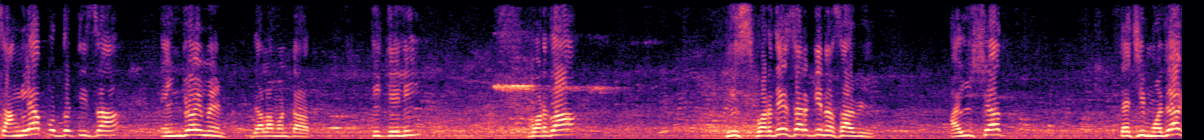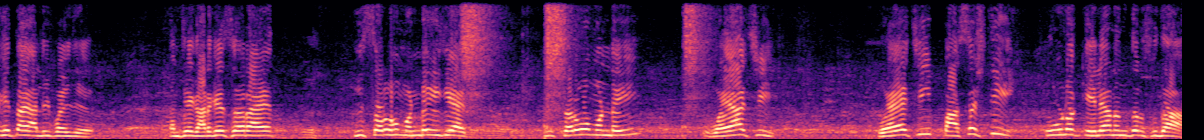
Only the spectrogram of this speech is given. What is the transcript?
चांगल्या पद्धतीचा एन्जॉयमेंट ज्याला म्हणतात ती केली. स्पर्धा ही स्पर्धेसारखी नसावी. आयुष्यात त्याची मजा घेता आली पाहिजे. आमचे गाडगे सर आहेत ही सर्व मंडळी जी आहेत ही सर्व मंडळी वयाची वयाची पासष्टी पूर्ण केल्यानंतरसुद्धा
